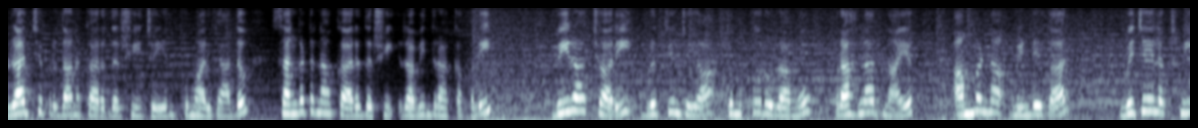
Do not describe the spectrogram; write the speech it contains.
ರಾಜ್ಯ ಪ್ರಧಾನ ಕಾರ್ಯದರ್ಶಿ ಜಯಂತ್ ಕುಮಾರ್ ಯಾದವ್, ಸಂಘಟನಾ ಕಾರ್ಯದರ್ಶಿ ರವೀಂದ್ರ ಕಪಲಿ, ವೀರಾಚಾರಿ, ಮೃತ್ಯುಂಜಯ, ತುಮಕೂರು ರಾಮು, ಪ್ರಹ್ಲಾದ್ ನಾಯಕ್, ಅಂಬಣ್ಣ ಮಿಂಡೇಗಾರ್, ವಿಜಯಲಕ್ಷ್ಮಿ,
